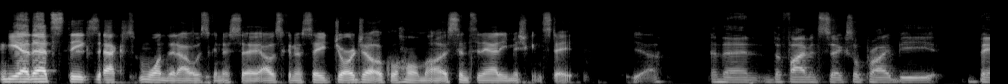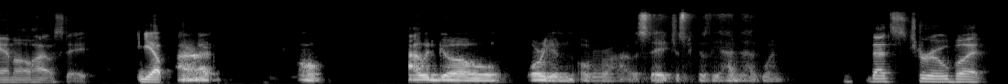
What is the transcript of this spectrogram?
Yeah, that's the exact one that I was gonna say. I was gonna say Georgia, Oklahoma, Cincinnati, Michigan State. Yeah, and then the five and six will probably be Bama, Ohio State. Yep. Uh, oh, I would go Oregon over Ohio State just because they had to have win. That's true, but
